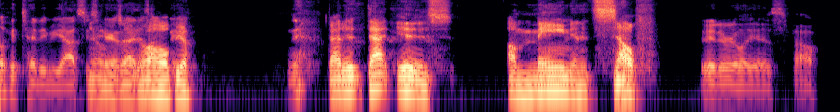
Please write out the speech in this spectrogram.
Look at Teddy DiBiase's hair. Like, I'll help you. That is that is a mane in itself. It really is, pal.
